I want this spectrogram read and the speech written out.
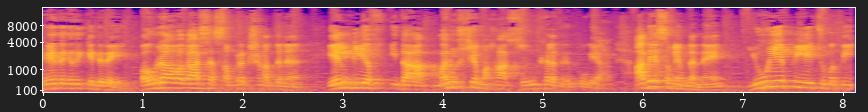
ഭേദഗതിക്കെതിരെ പൗരാവകാശ സംരക്ഷണത്തിന് എൽ ഡി എഫ് ഇതാ മനുഷ്യ മഹാശൃംഖല തീർക്കുകയാണ്. അതേസമയം തന്നെ യു എ പി എ ചുമത്തി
